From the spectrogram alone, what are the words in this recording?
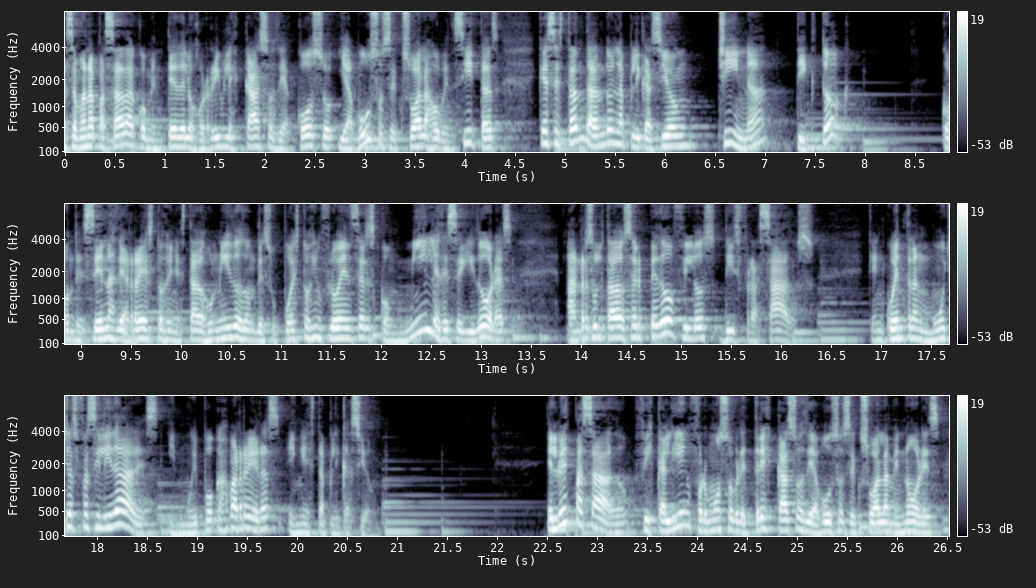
semana pasada comenté de los horribles casos de acoso y abuso sexual a jovencitas que se están dando en la aplicación china TikTok, con decenas de arrestos en Estados Unidos donde supuestos influencers con miles de seguidoras han resultado ser pedófilos disfrazados, que encuentran muchas facilidades y muy pocas barreras en esta aplicación. El mes pasado, Fiscalía informó sobre tres casos de abuso sexual a menores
